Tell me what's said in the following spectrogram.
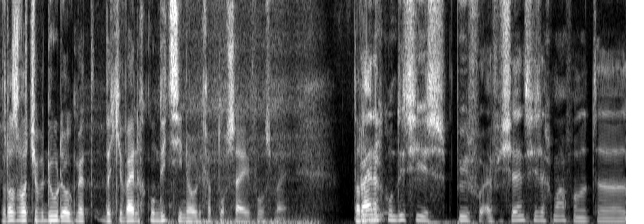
dat is wat je bedoelde ook met dat je weinig conditie nodig hebt, toch zei je volgens mij. Dat weinig conditie is puur voor efficiëntie, zeg maar. Van het, eh,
